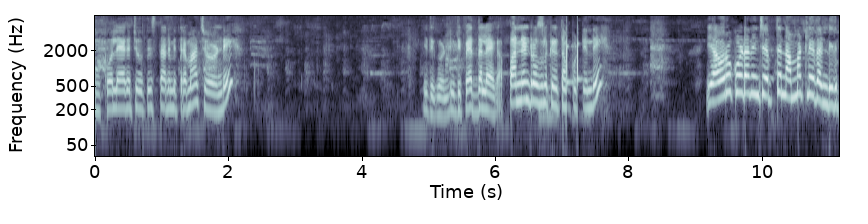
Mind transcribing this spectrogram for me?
ఇంకో లేగ చూపిస్తాను మిత్రమా చూడండి. ఇదిగోండి ఇది పెద్ద లేగ. పన్నెండు రోజుల క్రితం పుట్టింది. ఎవరు కూడా నేను చెప్తే నమ్మట్లేదండి. ఇది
